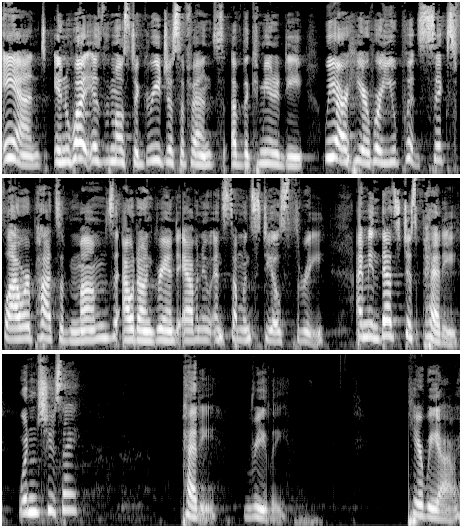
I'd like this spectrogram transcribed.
And in what is the most egregious offense of the community, we are here where you put six flower pots of mums out on Grand Avenue and someone steals three. I mean, that's just petty, wouldn't you say? Petty, really. Here we are.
